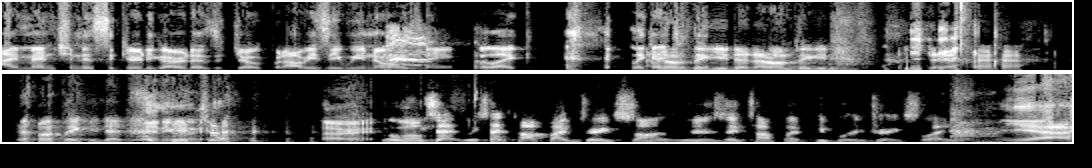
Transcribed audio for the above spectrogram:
I mentioned his security guard as a joke, but obviously we know his name. But like, like I I, don't just think he did. I don't think he did. I don't think he did. Anyway. all right. Well, Well, we said we said top five Drake songs. We didn't say top five people in Drake's life. yeah,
